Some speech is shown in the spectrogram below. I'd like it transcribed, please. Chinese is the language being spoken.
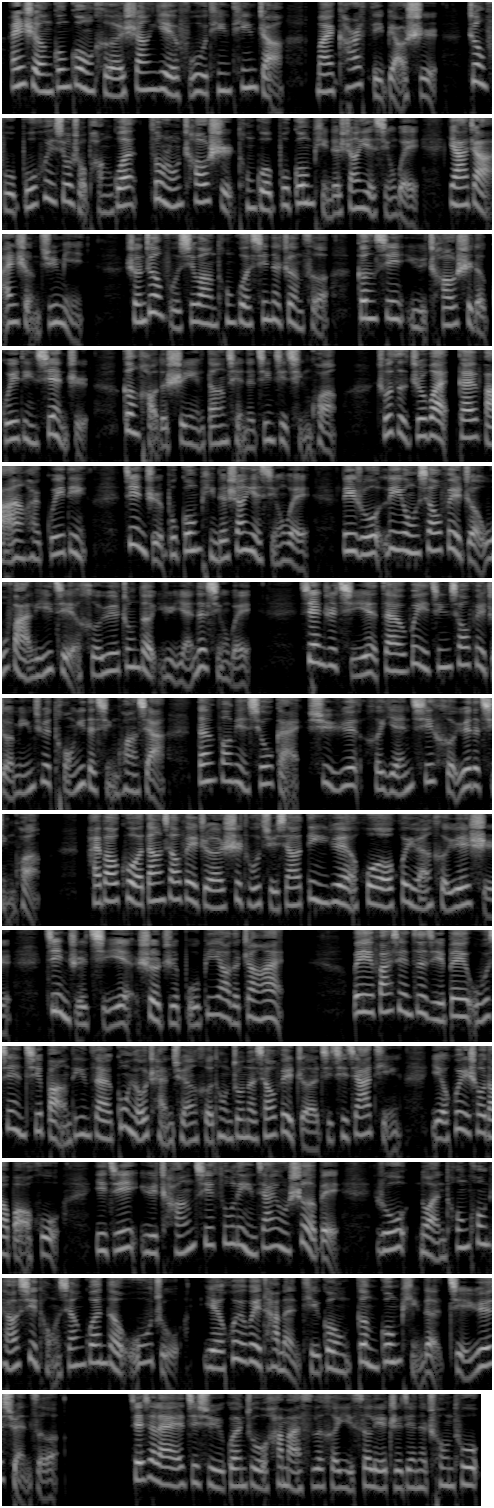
安省公共和商业服务厅厅长 Mike Carthy 表示。政府不会袖手旁观，纵容超市通过不公平的商业行为压榨安省居民。省政府希望通过新的政策更新与超市的规定限制，更好地适应当前的经济情况。除此之外，该法案还规定禁止不公平的商业行为，例如利用消费者无法理解合约中的语言的行为。限制企业在未经消费者明确同意的情况下单方面修改、续约和延期合约的情况，还包括当消费者试图取消订阅或会员合约时，禁止企业设置不必要的障碍。为发现自己被无限期绑定在共有产权合同中的消费者及其家庭也会受到保护，以及与长期租赁家用设备如暖通空调系统相关的屋主也会为他们提供更公平的解约选择。接下来继续关注哈马斯和以色列之间的冲突。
